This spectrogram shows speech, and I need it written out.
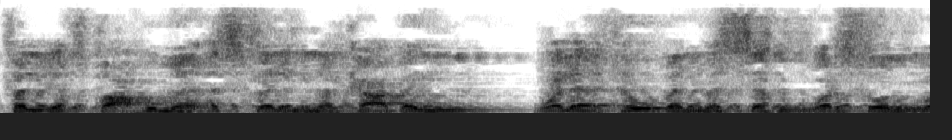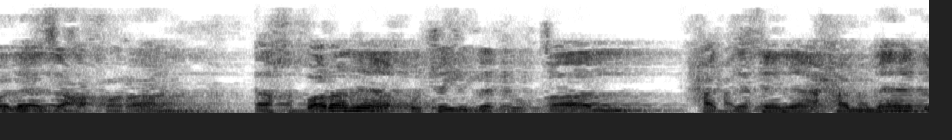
فليقطعهما أسفل من الكعبين ولا ثوبا مسه ورس ولا زعفران. أخبرنا قتيبة قال حدثنا حماد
